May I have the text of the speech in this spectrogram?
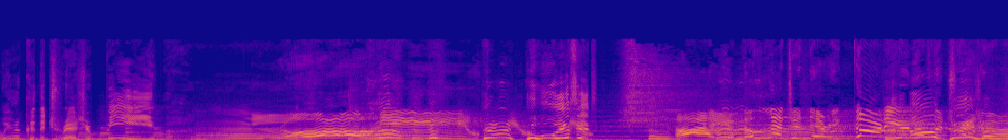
where could the treasure be? Who is it? I am the legendary guardian of the treasure!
